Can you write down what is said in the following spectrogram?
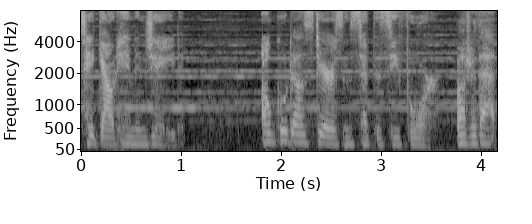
Take out him and Jade. I'll go downstairs and set the C4. Roger that.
